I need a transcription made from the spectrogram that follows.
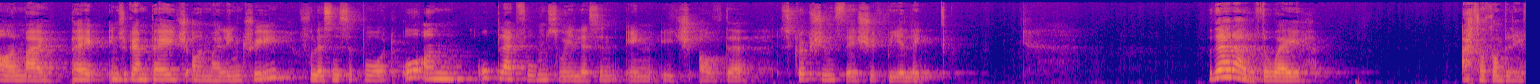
on my pay, Instagram page, on my link tree for listener support, or on all platforms where you listen in each of the descriptions, there should be a link. With that out of the way, I still can't believe,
